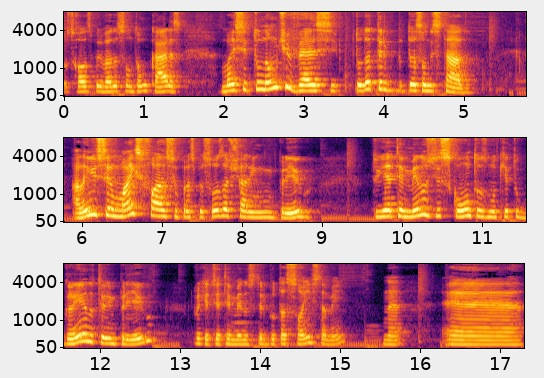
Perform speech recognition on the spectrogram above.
escolas privadas são tão caras. Mas se tu não tivesse toda a tributação do Estado, além de ser mais fácil para as pessoas acharem um emprego, tu ia ter menos descontos no que tu ganha no teu emprego, porque tu ia ter menos tributações também, né? É...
